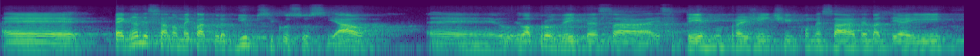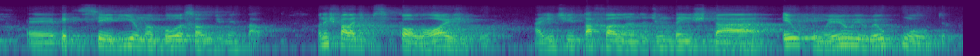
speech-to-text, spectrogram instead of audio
é, pegando essa nomenclatura biopsicossocial, é, eu, eu, aproveito essa, esse termo para a gente começar a debater aí é, o que, que seria uma boa saúde mental. Quando a gente fala de psicológico, a gente está falando de um bem-estar eu com eu e o eu com outro.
